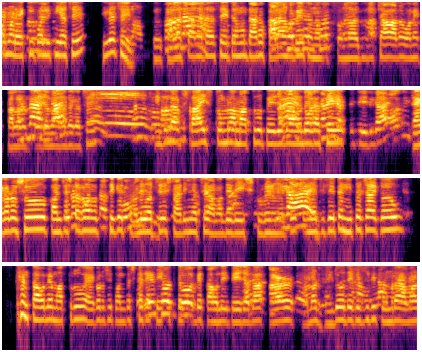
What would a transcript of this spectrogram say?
তোমার একই কোয়ালিটি আছে, ঠিক আছে? কালারটা আলাদা আছে এটার মধ্যে আরও কালার হবে তোমাদের তোমরা চাও আরও অনেক কালার পেয়ে যাবে আমাদের কাছে। এগুলার প্রাইস তোমরা মাত্র পেয়ে যাবে আমাদের কাছে। এগারোশো পঞ্চাশ টাকা থেকে চালু আছে স্টার্টিং আছে আমাদের এই স্টোরের মধ্যে। তোমরা যদি এটা নিতে চাই কেউ তাহলে মাত্র এগারোশো পঞ্চাশ টাকা পে করতে পারবে তাহলেই পেয়ে যাবা। আর আমার ভিডিও দেখে যদি তোমরা আমার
